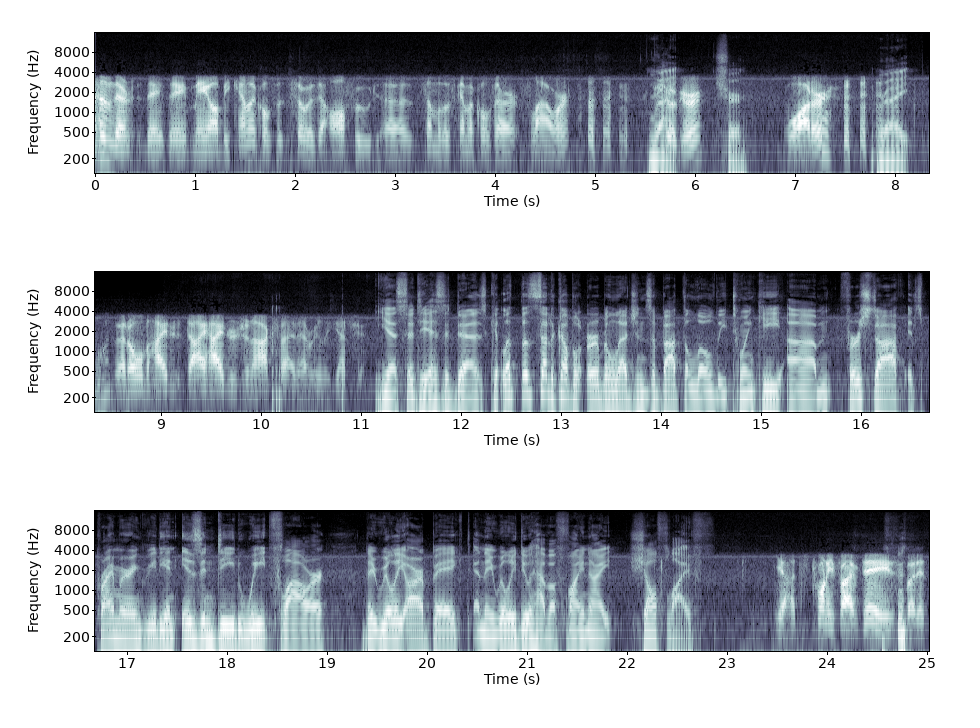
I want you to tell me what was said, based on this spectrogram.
They they may all be chemicals, but so is all food. Uh, some of those chemicals are flour, Right. sugar, Sure. water. right. That old hydro- dihydrogen oxide, that really gets you. Yes, it yes it does. Let, us set a couple urban legends about the lowly Twinkie. Um, first off, its primary ingredient is indeed wheat flour. They really are baked, and they really do have a finite shelf life. Yeah, it's 25 days, but it's,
